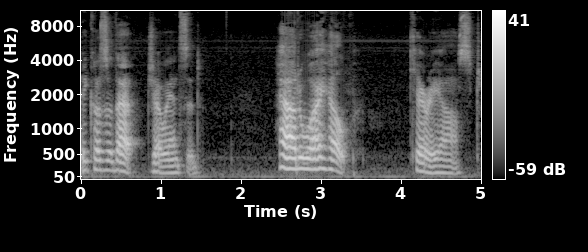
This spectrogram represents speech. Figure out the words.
because of that, Jo answered. How do I help? Kerry asked.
